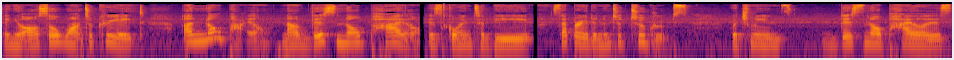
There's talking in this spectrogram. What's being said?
Then you also want to create a no pile. Now, this no pile is going to be separated into two groups, which means this no pile is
